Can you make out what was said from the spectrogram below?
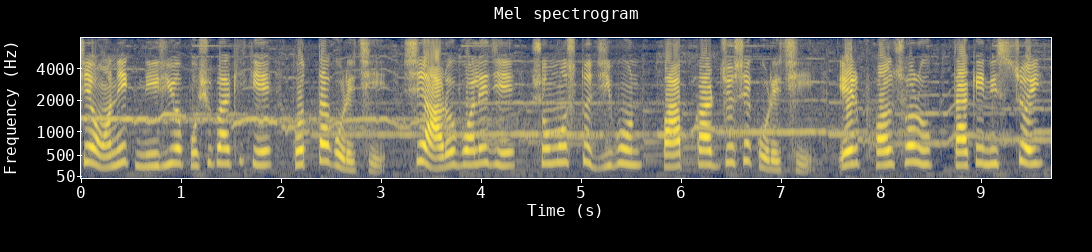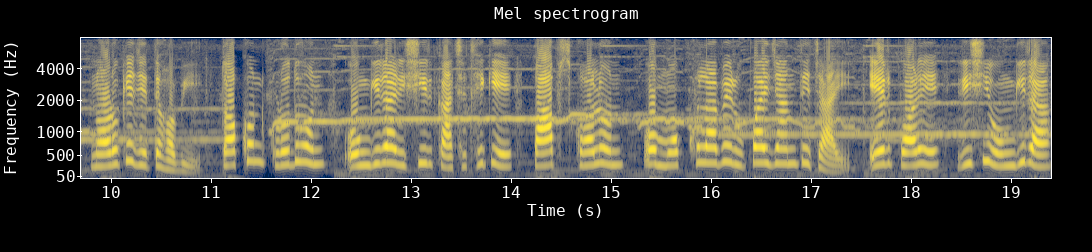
সে অনেক নিরীহ পশু পাখিকে হত্যা করেছে। সে আরও বলে যে, সমস্ত জীবন পাপ কার্য সে করেছে। এর ফলস্বরূপ তাকে নিশ্চয়ই নরকে যেতে হবে। তখন ক্রোধন অঙ্গিরা ঋষির কাছে থেকে পাপ স্খলন ও মোক্ষ লাভের উপায় জানতে চায়। এরপরে ঋষি অঙ্গিরা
